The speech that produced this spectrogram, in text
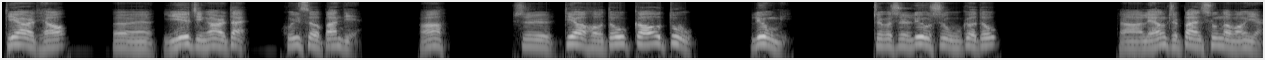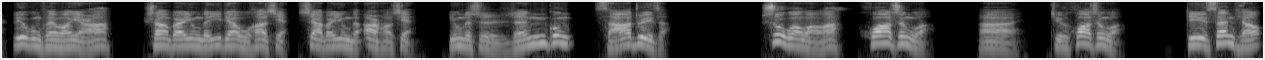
第二条，嗯，野锦二代灰色斑点，啊，是吊好都高度六米，这个是六十五个兜，啊，两指半松的网眼，六公分网眼啊。上边用的一点五号线，下边用的二号线，用的是人工杂坠子，束光网啊，花生网，哎，就是花生网。第三条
